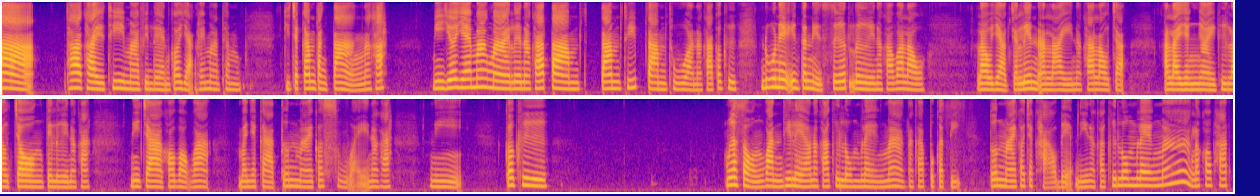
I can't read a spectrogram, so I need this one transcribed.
ถ้าใครที่มาฟินแลนด์ก็อยากให้มาทำกิจกรรมต่างๆนะคะ มีเยอะแยะมากมายเลยนะคะ ตามตามทริปตามทัวร์นะคะ ก็คือดูในอินเทอร์เน็ตเซิร์ชเลยนะคะ ว่าเราเราอยากจะเล่นอะไรนะคะ เราจะอะไรยังไงคือเราจองไปเลยนะคะ นี่จ้าเขาบอกว่า บรรยากาศต้นไม้ก็สวยนะคะ นี่ก็คือ เมื่อสองวันที่แล้วนะคะ คือลมแรงมากนะคะ ปกติต้นไม้เขาจะขาวแบบนี้นะคะ คือลมแรงมากแล้วเขาพัด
